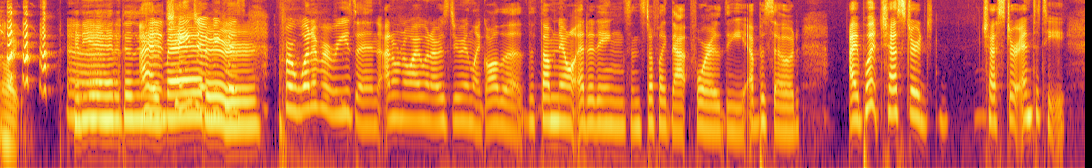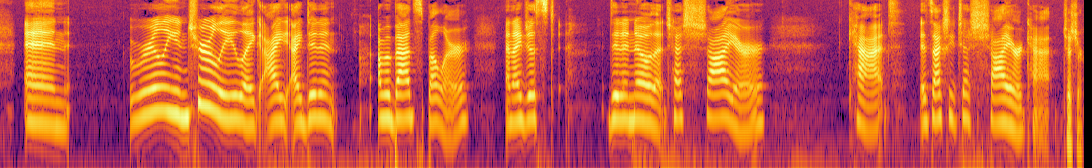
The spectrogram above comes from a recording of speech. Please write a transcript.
I'm like, in the end, it doesn't I had to change matter. it because for whatever reason, I don't know why when I was doing like all the the thumbnail editings and stuff like that for the episode, I put Chester Chester entity and really and truly like I I didn't I'm a bad speller and I just didn't know that Cheshire cat it's actually Cheshire cat. Cheshire.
